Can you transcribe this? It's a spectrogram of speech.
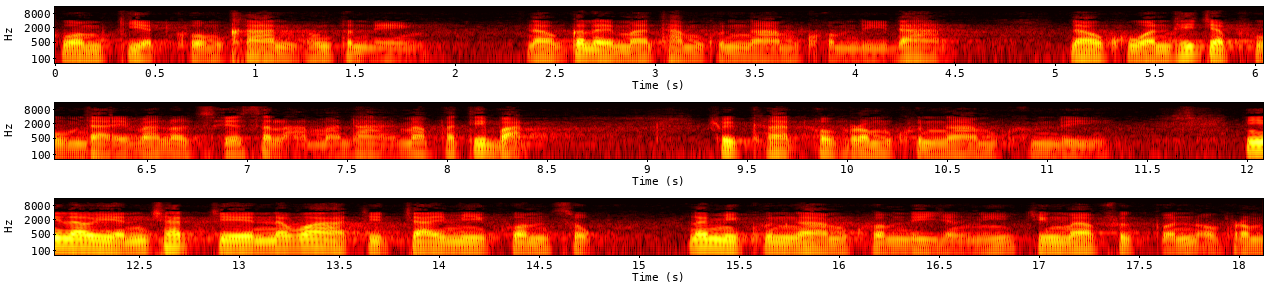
ความเกียดความค้านของตนเอง เราก็เลยมาทำคุณงามความดีได้ เราควรที่จะภูมิใจว่าเราเสียสละมาได้ มาปฏิบัติ ฝึกหัดอบรมคุณงามความดี นี่เราเห็นชัดเจนนะว่าจิตใจมีความสุข และมีคุณงามความดีอย่างนี้ จึงมาฝึกฝนอบรม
